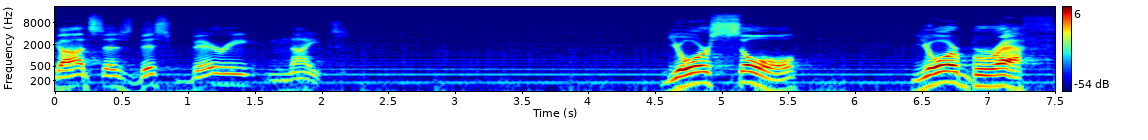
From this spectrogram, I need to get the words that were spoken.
God says this very night, your soul, your breath,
